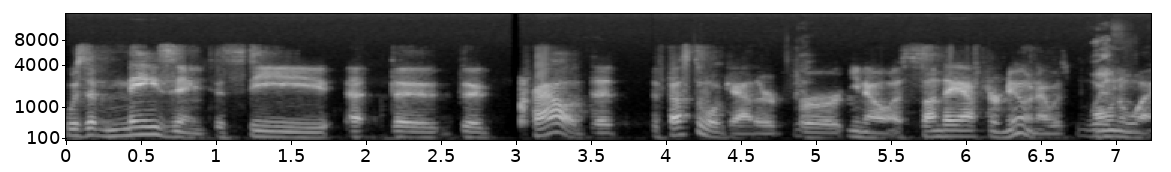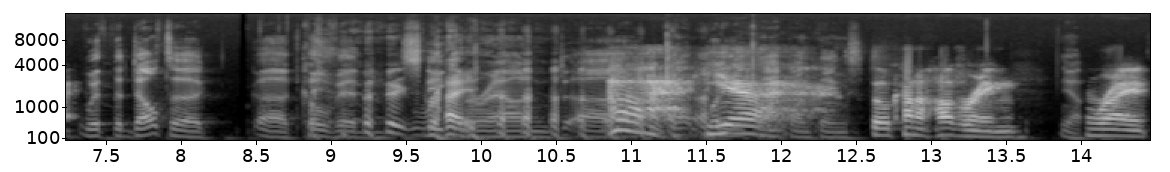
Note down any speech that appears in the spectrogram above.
was amazing to see uh, the the crowd that the festival gathered for you know a Sunday afternoon. I was blown with, away. with the Delta uh, COVID sneaking Right. around. Uh, Yeah. on things. Still kind of hovering. Yeah. Right.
